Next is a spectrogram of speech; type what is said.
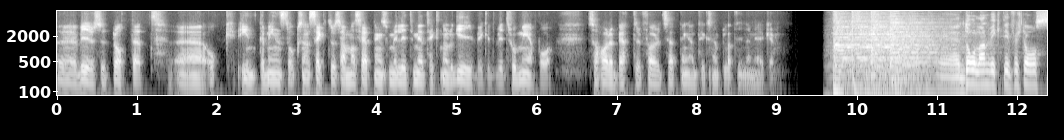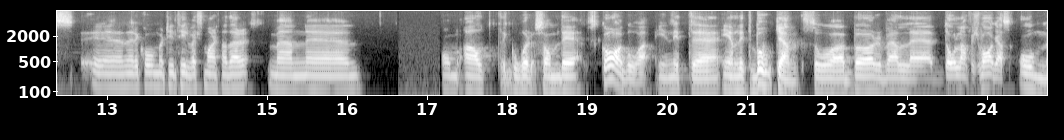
eh, virusutbrottet eh, och inte minst också en sektorsammansättning som är lite mer teknologi, vilket vi tror mer på, så har det bättre förutsättningar än till exempel Latinamerika. Eh, dollarn viktig förstås när det kommer till tillväxtmarknader, men om allt går som det ska gå enligt, enligt boken så bör väl dollarn försvagas om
